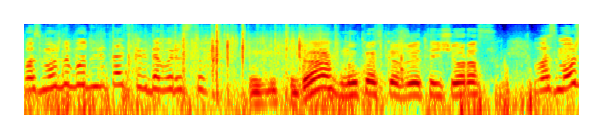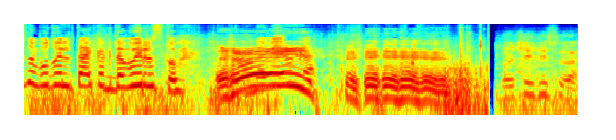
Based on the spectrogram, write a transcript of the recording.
возможно, буду летать, когда вырасту. Да? Ну-ка скажи это еще раз. Возможно, буду летать, когда вырасту. Наверное. Доча, иди сюда.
